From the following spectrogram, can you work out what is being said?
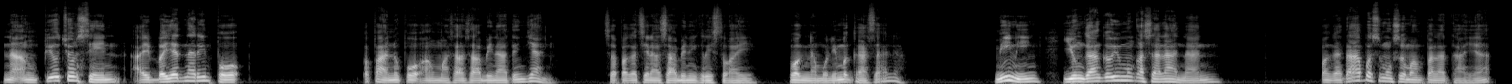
na ang future sin ay bayad na rin po, paano po ang masasabi natin dyan? Sapagat sinasabi ni Kristo ay huwag na muli magkasala. Meaning, yung gagawin mong kasalanan, pagkatapos mong sumampalataya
